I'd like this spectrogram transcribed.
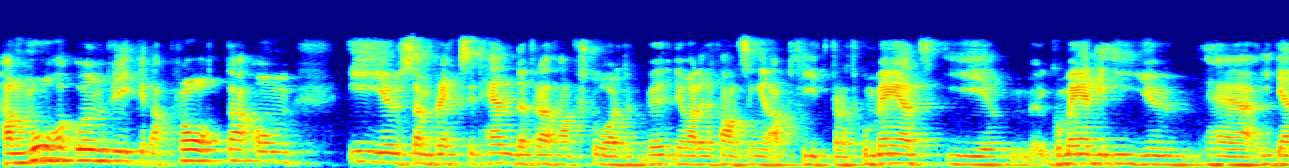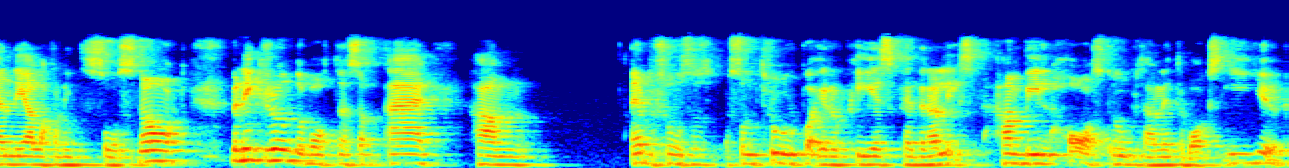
Han må ha undvikit att prata om EU sen Brexit hände för att han förstår att det fanns ingen aptit för att gå med i, gå med i EU eh, igen, i alla fall inte så snart. Men i grund och botten så är han en person som, som, tror på europeisk federalism. Han vill ha Storbritannien tillbaks i EU.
